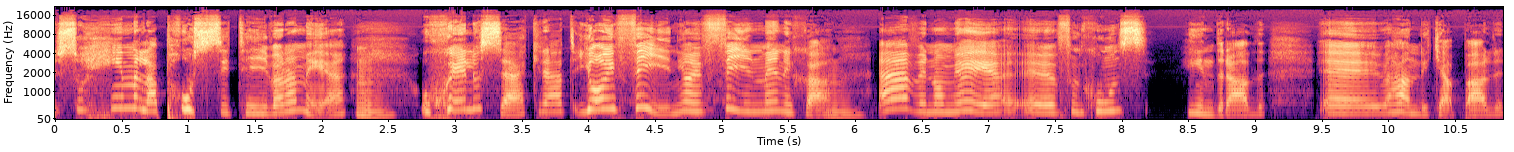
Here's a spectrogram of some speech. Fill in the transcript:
så himla positiva de är. Mm. Och självsäkra att jag är fin, jag är en fin människa. Mm. Även om jag är eh, funktionshindrad, eh, handikappad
